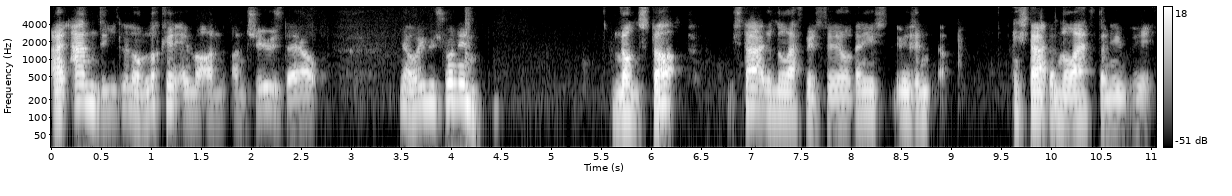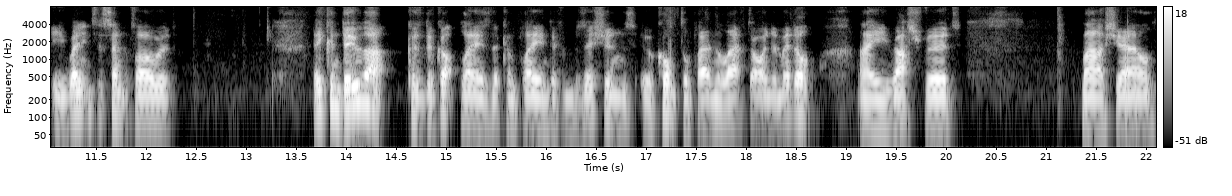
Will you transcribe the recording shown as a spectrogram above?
and, and you know, look at him on, on Tuesday. You know, he was running non-stop. He started in the left midfield, then he, he was in. He started on the left, and he he went into centre forward. They can do that because they've got players that can play in different positions who are comfortable playing the left or in the middle, i.e. Rashford, Martial,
